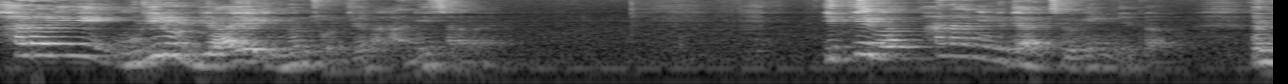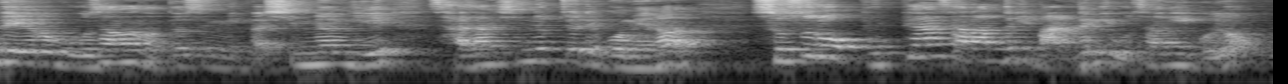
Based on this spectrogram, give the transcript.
하나님이 우리를 위하여 있는 존재는 아니잖아요. 이게 하나님에 대한 정의입니다. 근데 여러분 우상은 어떻습니까? 신명기 4장 16절에 보면은 스스로 부패한 사람들이 만든 게 우상이고요.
